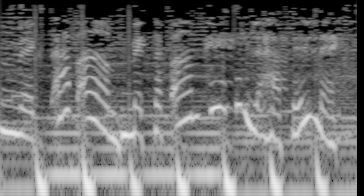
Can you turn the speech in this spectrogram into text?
Mix FM Mix FM هي كلها في ال mix.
